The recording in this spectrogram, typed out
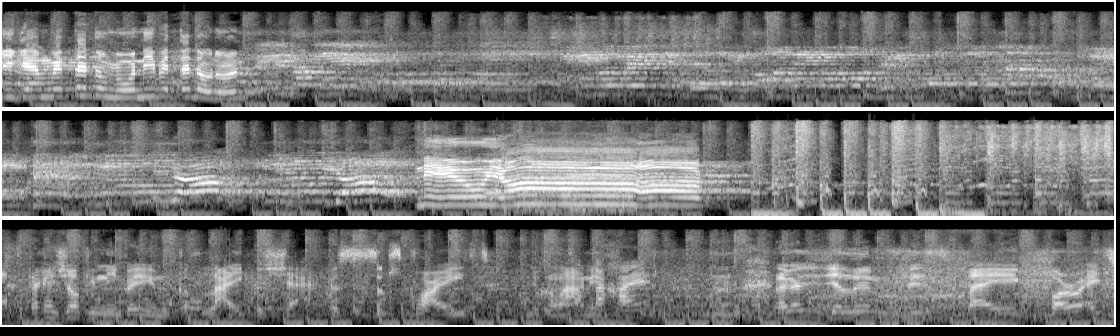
อีกแกมไม่เต้นตรงนู้นนี่เป็นเต้นตรงนู้นนิ ร์กตะแครชอบคลิปนี้ก็อย่าลืมกดไลค์กดแชร์กด subscribe อยู่ข้างล่างนี่ตะไคร้แล้วก็อย่าลืมไป follow IG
